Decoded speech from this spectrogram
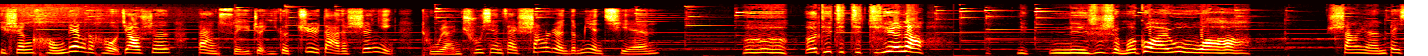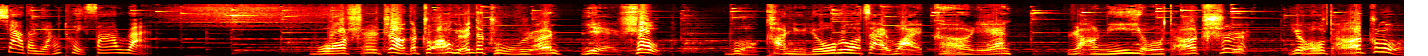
一声洪亮的吼叫声，伴随着一个巨大的身影，突然出现在商人的面前。啊啊！天天天天哪！你你是什么怪物啊？商人被吓得两腿发软。我是这个庄园的主人，野兽。我看你流落在外，可怜，让你有得吃，有得住。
